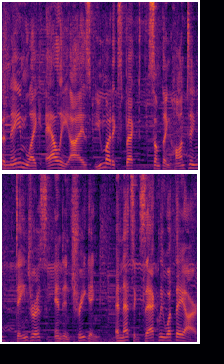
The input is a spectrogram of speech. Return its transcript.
With a name like Alley Eyes, you might expect something haunting, dangerous, and intriguing. And that's exactly what they are.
